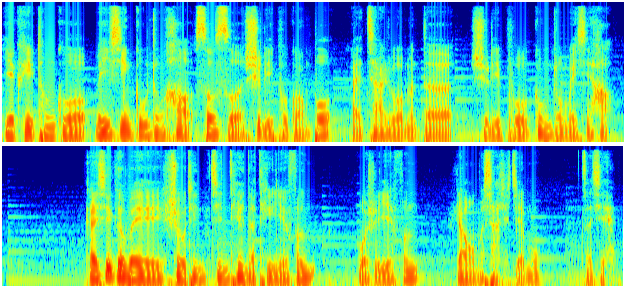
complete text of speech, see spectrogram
也可以通过微信公众号搜索“十里铺广播”来加入我们的十里铺公众微信号。感谢各位收听今天的听叶风，我是叶风，让我们下期节目再见。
